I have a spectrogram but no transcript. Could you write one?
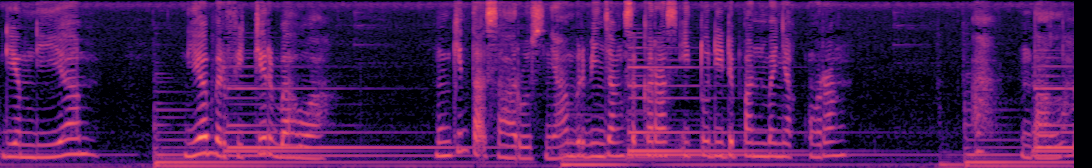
Diam-diam, dia berpikir bahwa mungkin tak seharusnya berbincang sekeras itu di depan banyak orang. Ah, entahlah.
